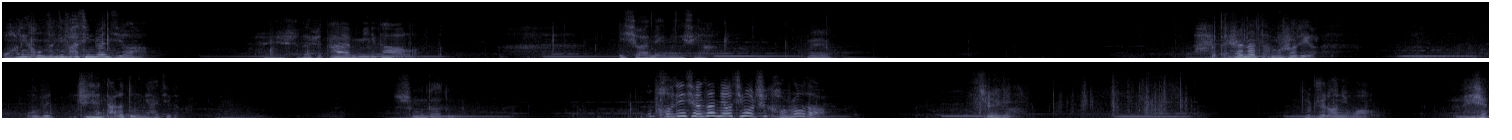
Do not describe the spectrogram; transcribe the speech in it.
王力宏最近发新专辑了，哎，实在是太迷他了。你喜欢哪个明星啊？没有。哎，没事，那咱不说这个。我们之前打的赌，你还记得吧？什么打赌？我跑进前三，你要请我吃烤肉的。这个。不知道你忘了？没事，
